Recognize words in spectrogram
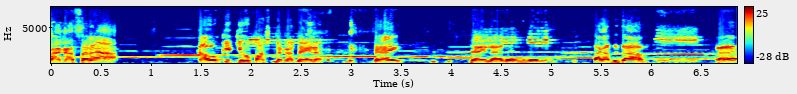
টাকা ছাড়া কাউকে কেউ পাঁচ টাকা দেয় না। দেয়? দেয় না দেয় না টাকা দিতাম? হ্যাঁ?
